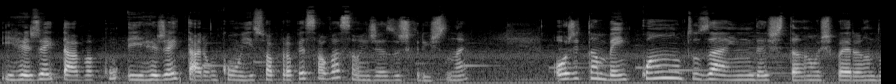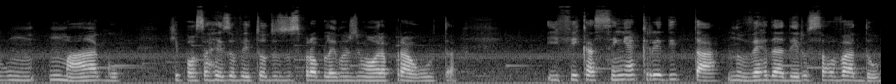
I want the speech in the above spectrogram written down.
e, rejeitava, e rejeitaram com isso a própria salvação em Jesus Cristo, né? Hoje também, quantos ainda estão esperando um, um mago que possa resolver todos os problemas de uma hora para outra e fica sem acreditar no verdadeiro Salvador,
